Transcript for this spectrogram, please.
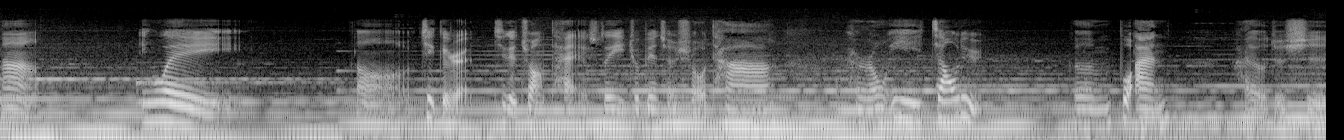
那因为呃这个人这个状态，所以就变成说他很容易焦虑跟不安，还有就是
